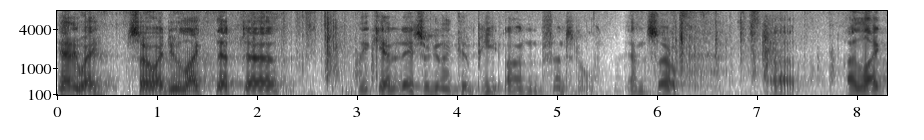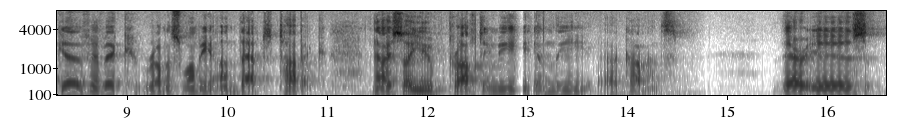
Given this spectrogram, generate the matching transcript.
Anyway, so I do like that uh, the candidates are going to compete on fentanyl. And so uh, I like uh, Vivek Ramaswamy on that topic. Now, I saw you prompting me in the uh, comments. There is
